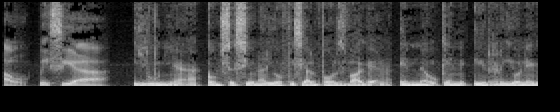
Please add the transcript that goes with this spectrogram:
Auspicia Iruña, concesionario oficial Volkswagen en Neuquén y Río Negro.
